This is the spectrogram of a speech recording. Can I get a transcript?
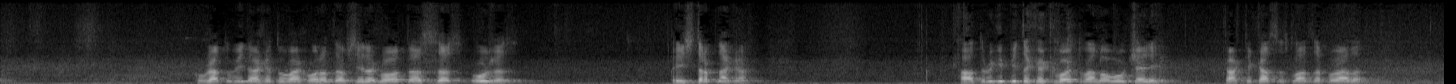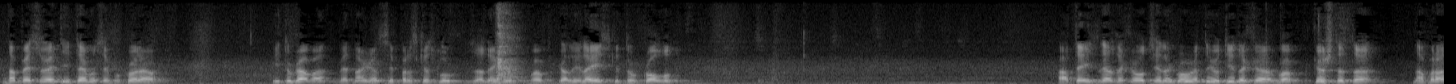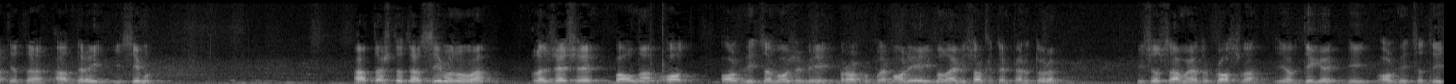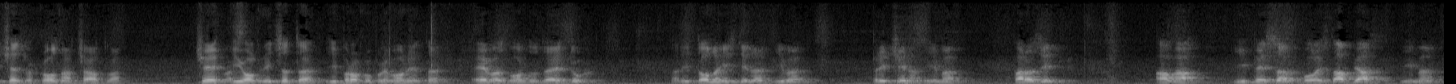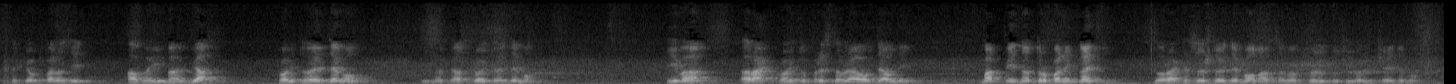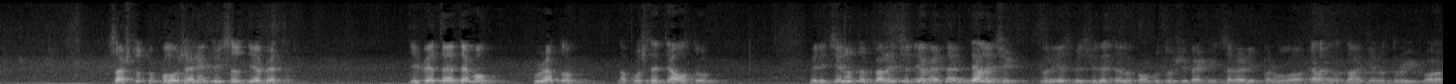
Когато видяха това хората в синагогата с ужас, изтръпнаха, а други питаха, какво е това ново учение? Как така с власт заповяда на бесовете и те му се покоряват? И тогава веднага се пръска слух за него в галилейската околност, а те излязаха от синагогата и отидаха в къщата на братята Андрей и Симон. А тъщата Симонова лежеше болна от огница, може би брохоплемония, имала е висока температура. Исус само я докосва, я вдига и огницата изчезва. Какво означава това? Че и огницата, и брохоплемонията е възможно да е дух. Нали, то наистина има причина, има паразит. Ама и беса, болестта, бяс, има такъв паразит. Ама има бяс, който е демон. Има бяс, който е демон. Има рак, който представлява отделни мъртви натрупани клетки. Но рака също е демон. Аз съм абсолютно сигурен, че е демон. Същото положението и с диабета. Диабета е демон. Когато напусне тялото, медицината твърди, че диабета е нелечим. Но ние сме свидетели на колко души бяха изцелени. Първо Елена Данкина, други хора,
